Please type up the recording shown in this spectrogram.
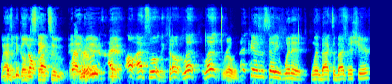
We're having to Golden State like, too. Really? I. Oh, absolutely. Don't let let really let Kansas City win it win back to back this year.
